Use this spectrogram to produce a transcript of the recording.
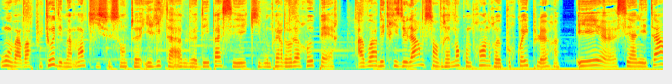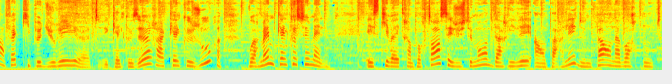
où on va avoir plutôt des mamans qui se sentent irritables, dépassées, qui vont perdre leurs repères, avoir des crises de larmes sans vraiment comprendre pourquoi ils pleurent. Et euh, c'est un état en fait qui peut durer euh, de quelques heures à quelques jours, voire même quelques semaines. Et ce qui va être important, c'est justement d'arriver à en parler, de ne pas en avoir honte.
